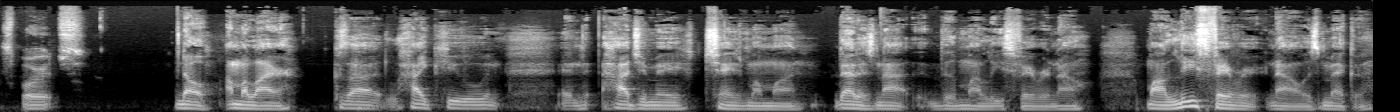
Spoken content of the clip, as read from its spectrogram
sports. No, I'm a liar. Cause I Haikyuu and and Hajime changed my mind. That is not the my least favorite now. My least favorite now is Mecha.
